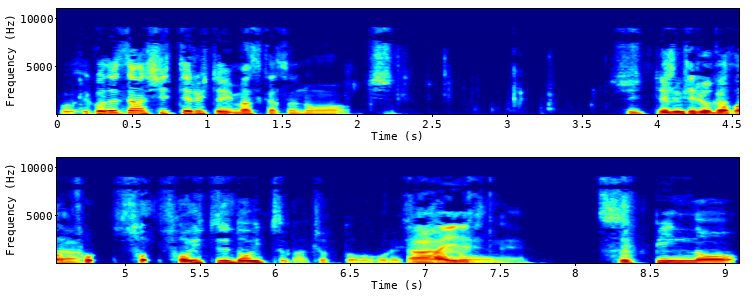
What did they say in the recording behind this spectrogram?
小手さん知ってる人いますか？その、知ってる人だから、そ、そ、そいつドイツがちょっと俺ああ、いいのですね。すっぴんの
